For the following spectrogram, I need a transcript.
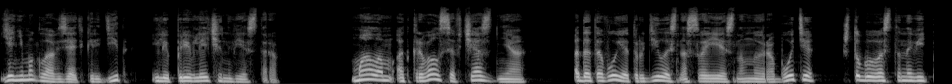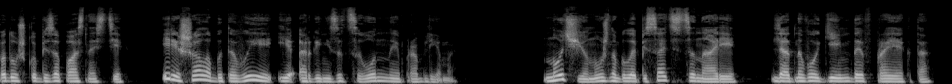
Я не могла взять кредит или привлечь инвесторов. Малом открывался в час дня, а до того я трудилась на своей основной работе, чтобы восстановить подушку безопасности и решала бытовые и организационные проблемы. Ночью нужно было писать сценарии для одного геймдев-проекта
